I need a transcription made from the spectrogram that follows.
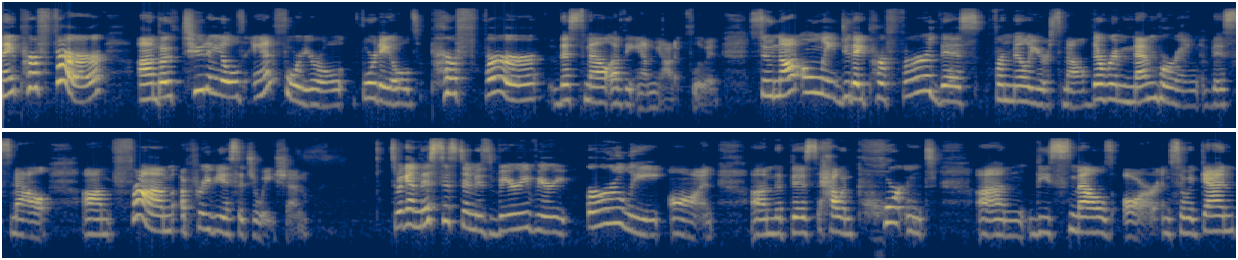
they prefer um, both two-day-olds and four-year-old, four-day-olds prefer the smell of the amniotic fluid. So not only do they prefer this familiar smell, they're remembering this smell um, from a previous situation. So again, this system is very, very early on um, that this, how important um, these smells are. And so again,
